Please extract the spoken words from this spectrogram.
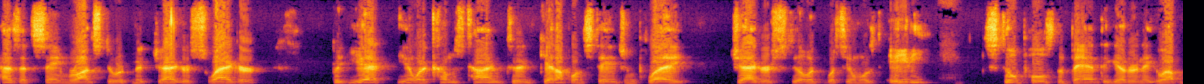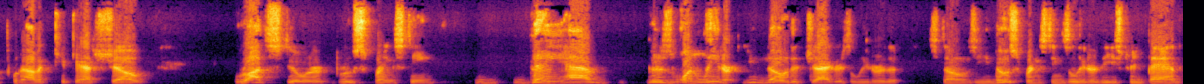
has that same Rod Stewart, Mick Jagger swagger but yet, you know, when it comes time to get up on stage and play, Jagger still at what's he almost eighty, still pulls the band together and they go out and put out a kick-ass show. Rod Stewart, Bruce Springsteen, they have. There's one leader. You know that Jagger's the leader of the Stones, and you know Springsteen's the leader of the E Street Band,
